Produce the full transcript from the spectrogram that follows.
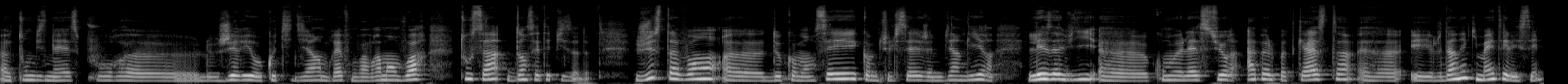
euh, ton business, pour euh, le gérer au quotidien, bref, on va vraiment voir tout ça dans cet épisode. Juste avant de commencer, comme tu le sais, j'aime bien lire les avis qu'on me laisse sur Apple Podcast, et le dernier qui m'a été laissé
